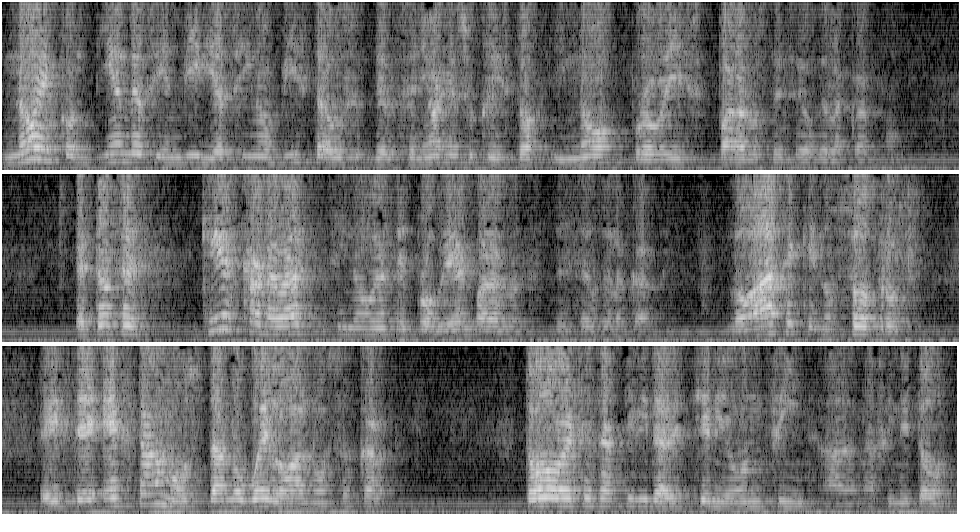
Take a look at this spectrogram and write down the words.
no en contiendas y envidias, sino vistas del Señor Jesucristo y no proveéis para los deseos de la carne. Entonces, ¿Qué es carnaval si no es de proveer para los deseos de la carne? Lo hace que nosotros este, estamos dando vuelo a nuestra carne. Todas esas actividades tienen un fin, a, fin de todo.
